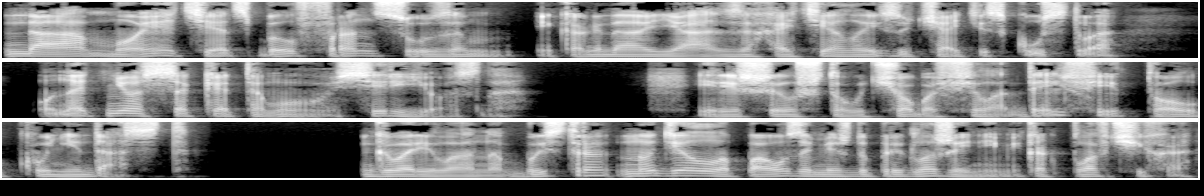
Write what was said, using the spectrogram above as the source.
«Да, мой отец был французом, и когда я захотела изучать искусство, он отнесся к этому серьезно и решил, что учеба в Филадельфии толку не даст». Говорила она быстро, но делала паузы между предложениями, как пловчиха,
